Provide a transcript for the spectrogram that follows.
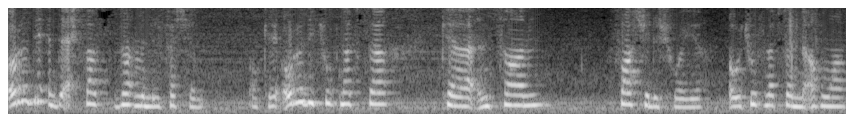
already عنده إحساس نوع من الفشل okay already تشوف نفسه كإنسان فاشل شوية أو يشوف نفسه إنه هو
